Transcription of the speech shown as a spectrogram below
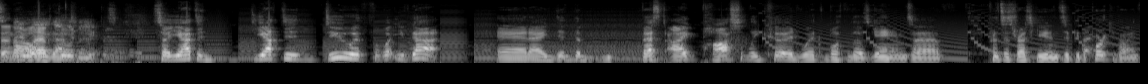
that's and about you all have you got to- to use. So you have to you have to do with what you've got, and I did the best I possibly could with both of those games, uh, Princess Rescue and Zippy the Porcupine.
